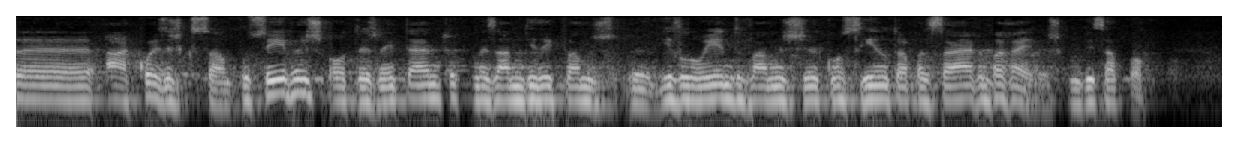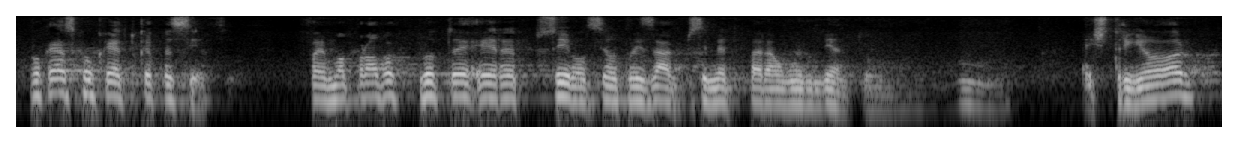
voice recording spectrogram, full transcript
Uh, há coisas que são possíveis, outras nem tanto, mas à medida que vamos uh, evoluindo, vamos uh, conseguindo ultrapassar barreiras, como disse há pouco. No caso concreto do capacete, foi uma prova que o produto era possível ser utilizado precisamente para um elemento exterior,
